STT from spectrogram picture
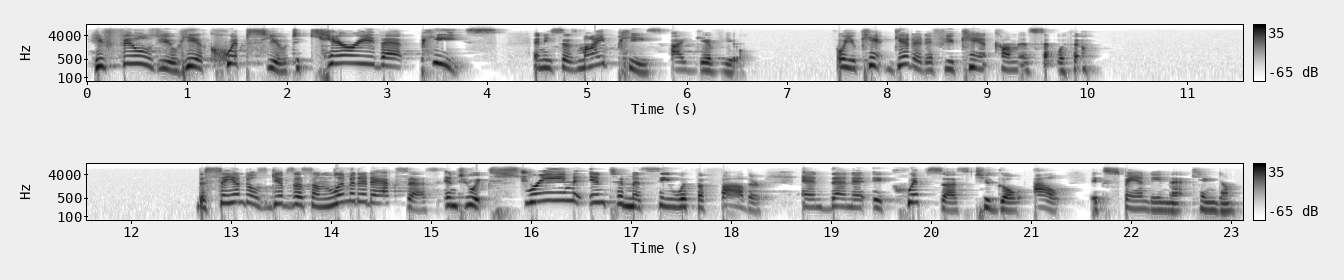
He fills you, he equips you to carry that peace. And he says, My peace I give you. Oh, you can't get it if you can't come and sit with him. The sandals gives us unlimited access into extreme intimacy with the Father, and then it equips us to go out expanding that kingdom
